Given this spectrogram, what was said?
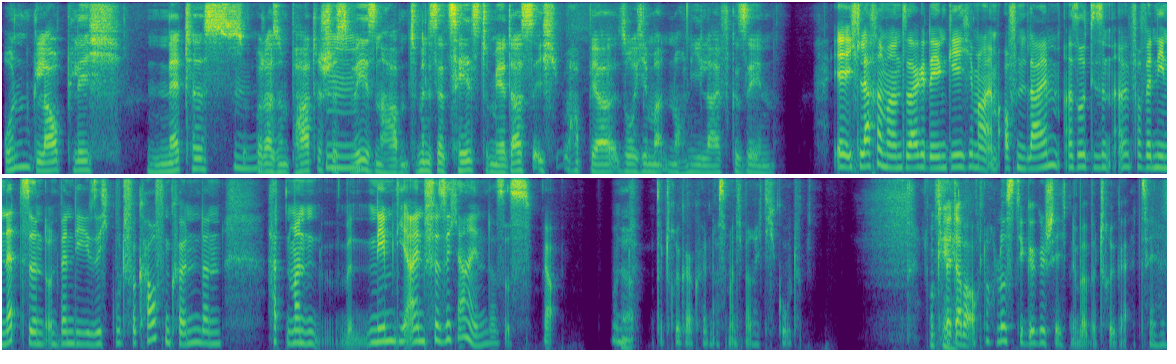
unglaublich nettes mhm. oder sympathisches mhm. Wesen haben. Zumindest erzählst du mir das. Ich habe ja so jemanden noch nie live gesehen. Ja, ich lache immer und sage, denen gehe ich immer auf den Leim. Also die sind einfach, wenn die nett sind und wenn die sich gut verkaufen können, dann hat man, nehmen die einen für sich ein. Das ist, ja. Und ja. Betrüger können das manchmal richtig gut. Okay. Ich werde aber auch noch lustige Geschichten über Betrüger erzählen.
